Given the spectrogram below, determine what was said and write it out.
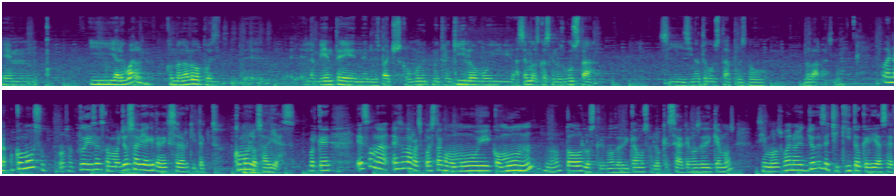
Em, y al igual, con Manolo, pues eh, el ambiente en el despacho es como muy, muy tranquilo, muy, hacemos las cosas que nos gusta. Si, si no te gusta, pues no, no lo hagas, ¿no? Bueno, ¿cómo, o sea, tú dices como yo sabía que tenía que ser arquitecto? ¿Cómo lo sabías? Porque es una, es una respuesta como muy común, ¿no? Todos los que nos dedicamos a lo que sea que nos dediquemos, decimos, bueno, yo desde chiquito quería ser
